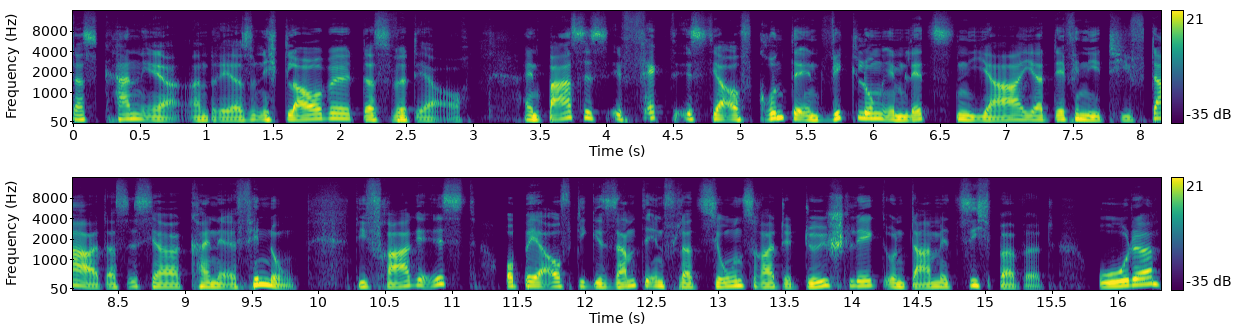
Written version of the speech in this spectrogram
Das kann er, Andreas, und ich glaube, das wird er auch. Ein Basiseffekt ist ja aufgrund der Entwicklung im letzten Jahr ja definitiv da. Das ist ja keine Erfindung. Die Frage ist, ob er auf die gesamte Inflationsrate durchschlägt und damit sichtbar wird. Oder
